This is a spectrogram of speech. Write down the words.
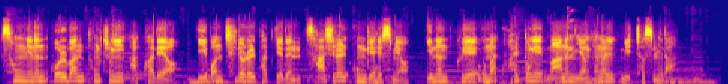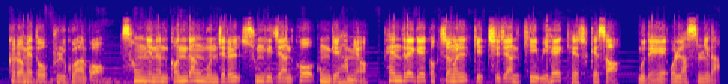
성리는 골반 통증이 악화되어 입원 치료를 받게 된 사실을 공개했으며 이는 그의 음악 활동에 많은 영향을 미쳤습니다. 그럼에도 불구하고 성리는 건강 문제를 숨기지 않고 공개하며 팬들에게 걱정을 끼치지 않기 위해 계속해서 무대에 올랐습니다.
